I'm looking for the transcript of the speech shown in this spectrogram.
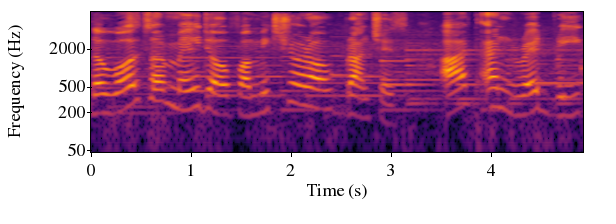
The walls are made of a mixture of branches, earth, and red brick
